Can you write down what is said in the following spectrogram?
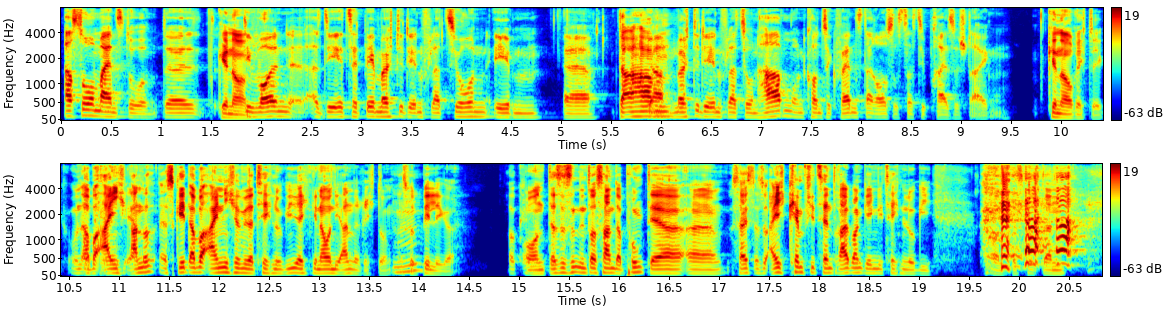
Ach so, meinst du? De, genau. Die wollen, also die EZB möchte die Inflation eben äh, da haben. Ja, möchte die Inflation haben und Konsequenz daraus ist, dass die Preise steigen. Genau, richtig. Und okay, aber eigentlich ja. anders, es geht aber eigentlich mit der Technologie genau in die andere Richtung. Mhm. Es wird billiger. Okay. Und das ist ein interessanter Punkt, der, äh, das heißt also eigentlich kämpft die Zentralbank gegen die Technologie. Und das wird dann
